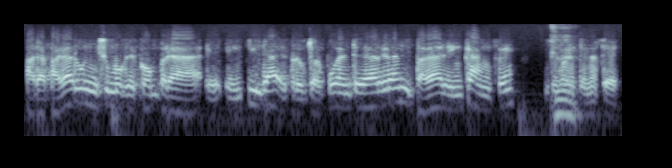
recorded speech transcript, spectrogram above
para pagar un insumo que compra eh, en Kira, el productor puede entregar grano y pagar en canje, no sé,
